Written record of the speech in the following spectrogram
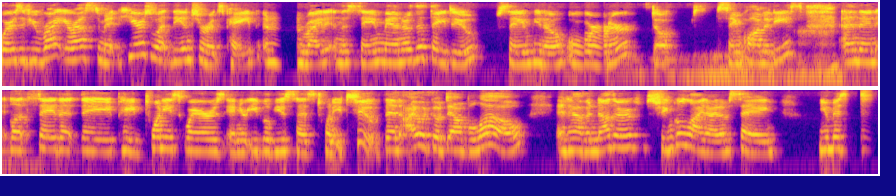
Whereas if you write your estimate, here's what the insurance paid, and write it in the same manner that they do, same you know order, don't same quantities, and then let's say that they paid 20 squares and your Eagle View says 22. Then I would go down below and have another shingle line item saying you missed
